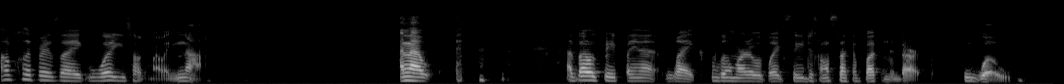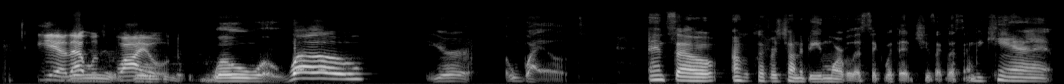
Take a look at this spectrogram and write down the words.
Uncle Clipper is like, what are you talking about? Like, nah. And I I thought it was pretty funny that like Lil Murda was like, so you just gonna suck and fuck in the dark. Whoa. Yeah, that whoa, was wild. Whoa, whoa, whoa. You're wild. And so Uncle Clifford's trying to be more realistic with it. She's like, listen, we can't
